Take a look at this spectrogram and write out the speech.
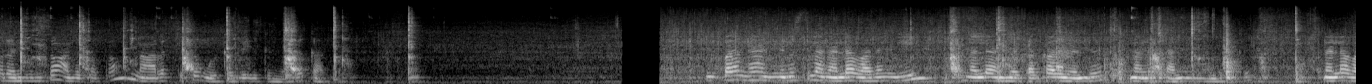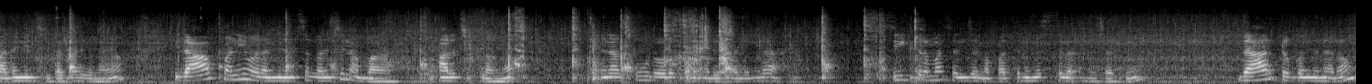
ஒரு அஞ்சு நிமிஷம் அதுக்கப்புறம் நான் அரைச்சிட்டு உங்களுக்கு எப்படி இருக்குங்கிறத காட்டுறேன். இது பாருங்கள் அஞ்சு நிமிஷத்தில் நல்லா வதங்கி நல்லா அந்த தக்காளி வந்து நல்லா தண்ணி வந்துருக்கு. நல்லா வதங்கிடுச்சு தக்காளி வெங்காயம். இதை ஆஃப் பண்ணி ஒரு அஞ்சு நிமிஷம் கழித்து நம்ம அரைச்சிக்கலாங்க. ஏன்னா சூடோடு போட முடியாது இல்லைங்களா? சீக்கிரமாக செஞ்சிடலாம். பத்து நிமிஷத்தில் அந்த சட்னி. இது ஆறட்டும் கொஞ்ச நேரம்.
